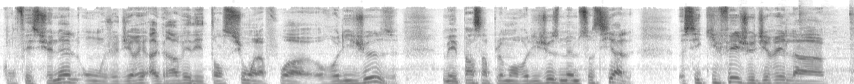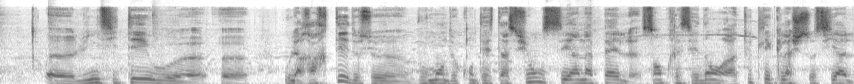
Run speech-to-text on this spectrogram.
confessionnels ont, je dirais, aggravé des tensions à la fois religieuses, mais pas simplement religieuses, même sociales. Ce qui fait, je dirais, l'unicité ou, ou la rareté de ce mouvement de contestation, c'est un appel sans précédent à toutes les classes sociales,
